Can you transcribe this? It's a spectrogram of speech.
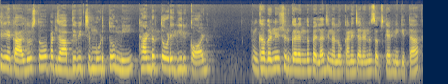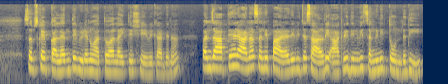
ਸ਼੍ਰੀ ਅਕਾਲ ਦੋਸਤੋ, ਪੰਜਾਬ ਦੇ ਵਿੱਚ ਮੁੜ ਤੋਂ ਮੀਂਹ, ਠੰਡ ਤੋੜੇਗੀ ਰਿਕਾਰਡ ਖਬਰ ਨੂੰ ਸ਼ੁਰੂ ਕਰਨ ਤੋਂ ਪਹਿਲਾਂ ਜਿਨ੍ਹਾਂ ਲੋਕਾਂ ਨੇ ਚੈਨਲ ਨੂੰ ਸਬਸਕ੍ਰਾਈਬ ਨਹੀਂ ਕੀਤਾ ਸਬਸਕ੍ਰਾਈਬ ਕਰ ਲੈਣ ਤੇ ਵੀਡੀਓ ਨੂੰ ਅੱਤ ਵਾਰ ਲਾਈਕ ਤੇ ਸ਼ੇਅਰ ਵੀ ਕਰ ਦੇਣਾ। ਪੰਜਾਬ ਤੇ ਹਰਿਆਣਾ ਸਣੇ ਭਾਰਤ ਦੇ ਵਿੱਚ ਸਾਲ ਦੇ ਆਖਰੀ ਦਿਨ ਵੀ ਸੰਘਣੀ ਧੁੰਦ ਦੀ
